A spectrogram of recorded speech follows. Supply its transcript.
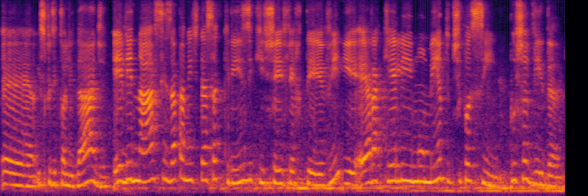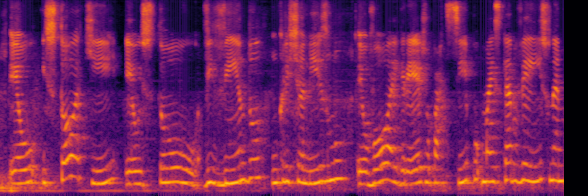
é, Espiritualidade, ele nasce exatamente dessa crise que Schaefer teve, e era aquele momento tipo assim: puxa vida, eu estou aqui, eu estou vivendo um cristianismo, eu vou à igreja, eu participo, mas quero ver isso, né,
